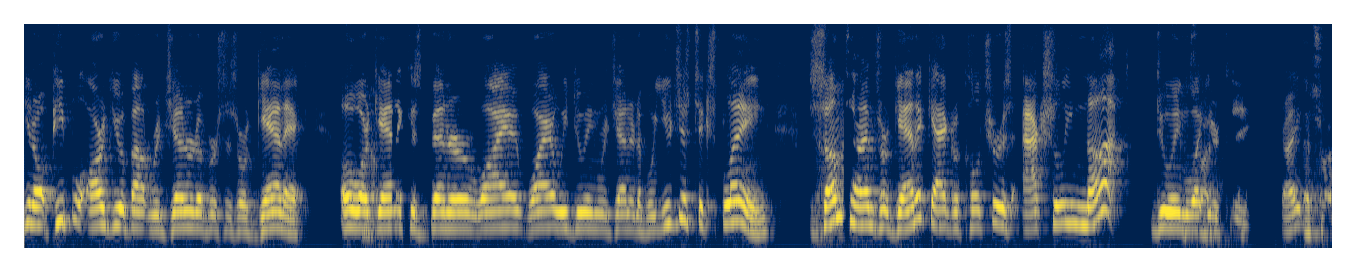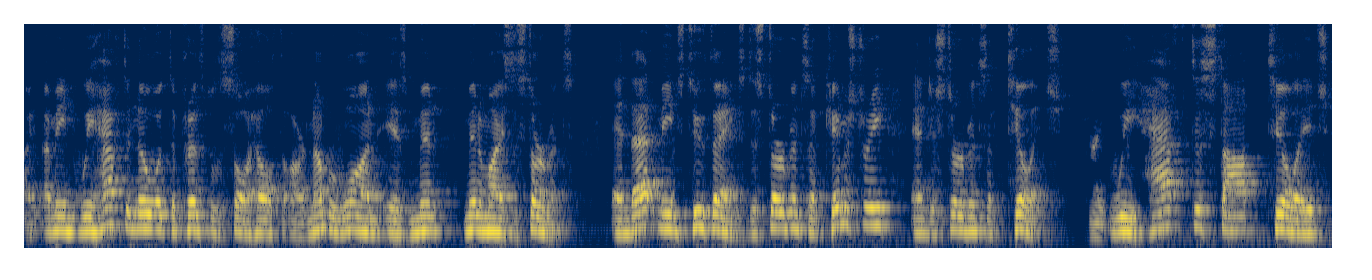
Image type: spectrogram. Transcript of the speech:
you know, people argue about regenerative versus organic. Oh, organic is better. Why? Why are we doing regenerative? Well, you just explained. Sometimes organic agriculture is actually not doing That's what right. you're saying. Right? That's right. I mean, we have to know what the principles of soil health are. Number one is min- minimize disturbance. And that means two things disturbance of chemistry and disturbance of tillage. Right. We have to stop tillage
